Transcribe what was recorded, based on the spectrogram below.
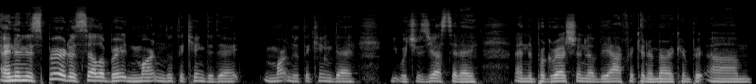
And in the spirit of celebrating Martin Luther King today, Martin Luther King Day, which was yesterday, and the progression of the African American, um,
